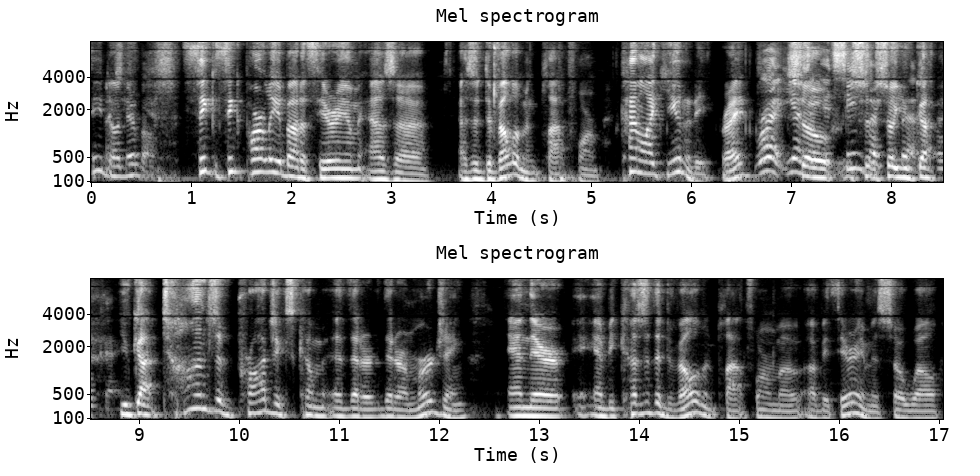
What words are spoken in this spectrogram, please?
hey Nice Doug, think think partly about Ethereum as a as a development platform, kind of like Unity, right? right? Yes, So- it seems so- like so you've got- okay. You've got tons of projects come uh, that are that are emerging, and they're and because of the development platform of, of Ethereum is so well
